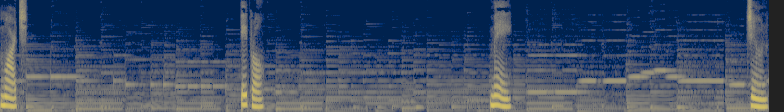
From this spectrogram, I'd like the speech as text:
March. April. May. June.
